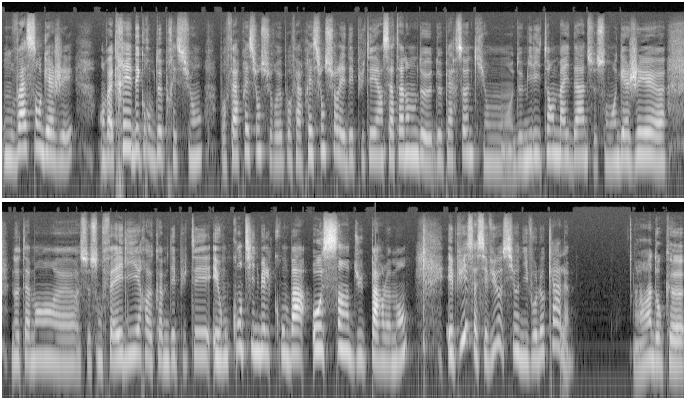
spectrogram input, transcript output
on va s'engager, on va créer des groupes de pression pour faire pression sur eux, pour faire pression sur les députés. Un certain nombre de, personnes qui ont, de militants de Maïdan se sont engagés, euh, notamment euh, se sont fait élire comme députés et ont continué le combat au sein du Parlement. Et puis ça s'est vu aussi au niveau local. Hein, donc, euh,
